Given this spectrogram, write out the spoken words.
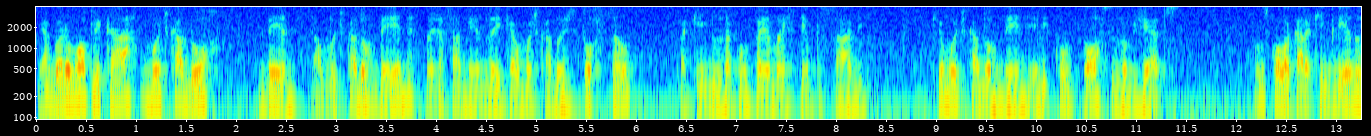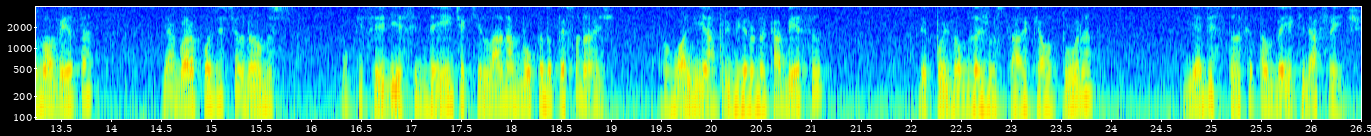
E agora eu vou aplicar o modificador Bend. Tá? O modificador Bend, nós já sabemos aí que é o modificador de torção. Para quem nos acompanha mais tempo sabe que o modificador Bend ele contorce os objetos. Vamos colocar aqui em menos 90 e agora posicionamos o que seria esse dente aqui lá na boca do personagem. Então vou alinhar primeiro na cabeça, depois vamos ajustar aqui a altura e a distância também aqui da frente.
